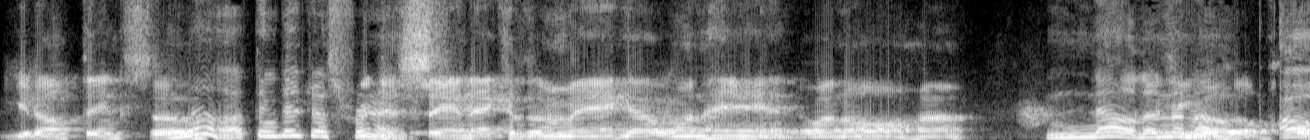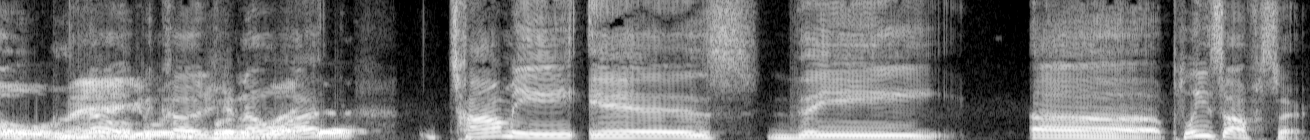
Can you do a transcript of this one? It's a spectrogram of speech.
you don't think so? No, I think they're just friends. You're just saying that because a man got one hand, one arm, huh? No, no, no, no. Oh, man, no, because you know what? Like Tommy is the uh, police officer,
